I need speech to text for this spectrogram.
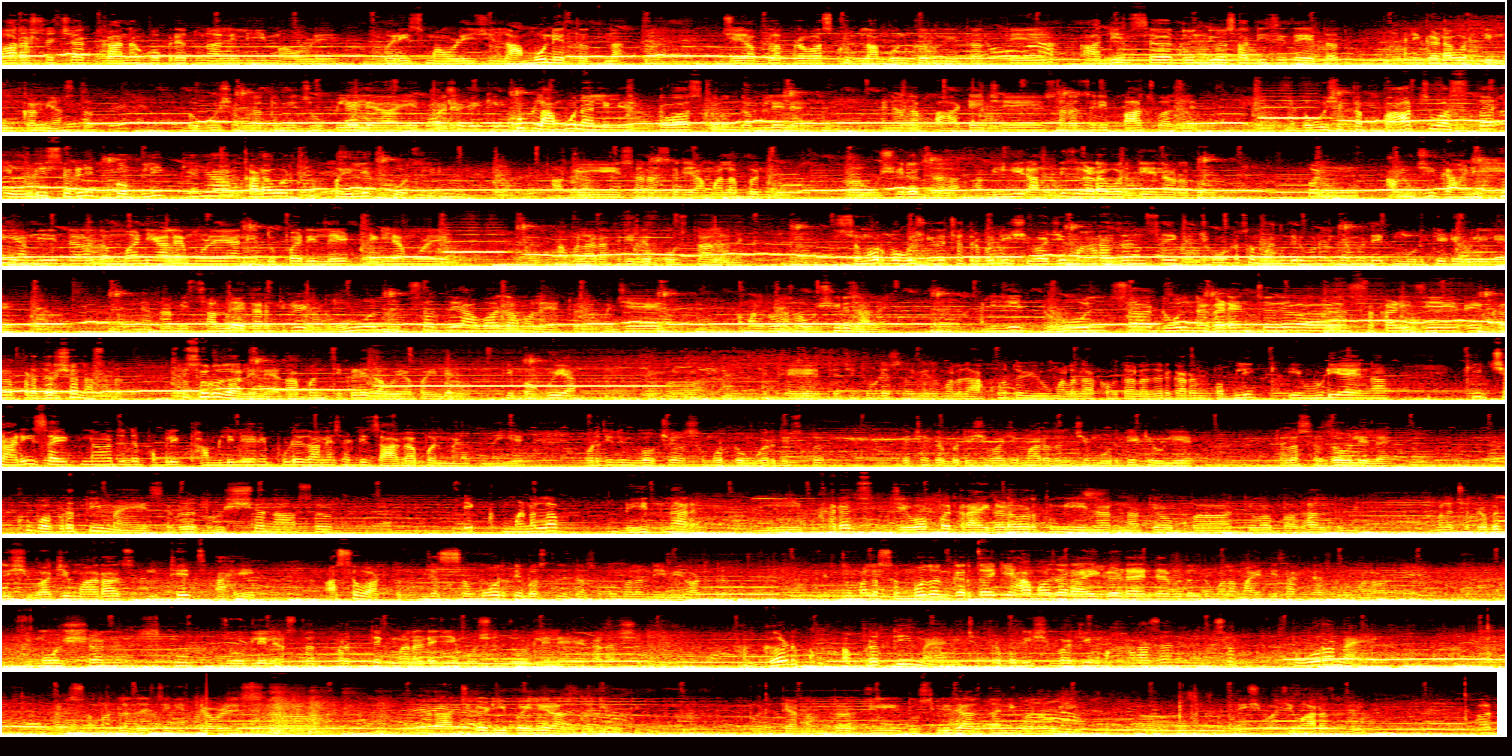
महाराष्ट्राच्या कानाकोपऱ्यातून आलेली ही मावळे बरीच मावळे जी लांबून येतात ना जे आपला प्रवास खूप लांबून करून येतात ते आधीच दोन दिवस आधीच इथे येतात आणि गडावरती मुक्कामी असतात. बघू शकता तुम्ही झोपलेले आहेत बऱ्यापैकी. खूप लांबून आलेले आहेत प्रवास करून दमलेले आहेत. आणि आता पहाटेचे सरासरी पाच वाजले आणि बघू शकता पाच वाजता एवढी सगळी पब्लिक या गडावरती पहिलेच पोहोचली. आम्ही सरासरी आम्हाला पण उशीरच झाला. आम्ही ही रात्रीच गडावरती येणार होतो. पण आमची गाडी आम्ही जरा दंबानी आल्यामुळे आणि दुपारी लेट निघल्यामुळे आम्हाला रात्री इथे पोचता आलं नाही. समोर बघू शकता छत्रपती शिवाजी महाराजांचं एक छोटंसं मंदिर बनवलं त्यामध्ये एक मूर्ती ठेवलेली आहे. आणि आता आम्ही चाललो आहे कारण तिकडे ढोलचा जे आवाज आम्हाला येतो म्हणजे आम्हाला थोडासा उशीर झाला आहे आणि जे ढोलचा ढोल नगाड्यांचं सकाळी जे एक प्रदर्शन असतं ते सुरू झालेले आहे. आता आपण तिकडे जाऊया पहिले ते बघूया. इथे त्याची थोडंसं मी तुम्हाला दाखवतो व्ह्यू मला दाखवता आला तर कारण पब्लिक एवढी आहे ना की चारी साईडनं तिथे पब्लिक थांबलेली आहे आणि पुढे जाण्यासाठी जागा पण मिळत नाही आहे वरती तुम्ही बघू समोर डोंगर दिसतो तिथे छत्रपती शिवाजी महाराजांची मूर्ती ठेवली आहे. त्याला सजवलेलं आहे. खूप अप्रतिम आहे. सगळं दृश्य ना असं एक मनाला भेदणार आहे. आणि खरंच जेव्हा पण रायगडावर तुम्ही येणार ना तेव्हा बा तेव्हा बघाल तुम्ही. मला छत्रपती शिवाजी महाराज इथेच आहे. असं वाटतं. तुमच्यासमोर ते बसलेत असं तुम्हाला नेहमी वाटतं. म्हणजे तुम्हाला संबोधन करताय की हा माझा रायगड आहे त्याबद्दल तुम्हाला माहिती सांगते असं तुम्हाला वाटतं? इमोशन खूप जोडलेले असतात. प्रत्येक मराठ्याचे इमोशन जोडलेले आहे या गडाशी हा गड खूप अप्रतिम आहे आणि छत्रपती शिवाजी महाराजांचं तोरण आहे. असं म्हटलं जायचं की त्यावेळेस राजगड ही पहिली राजधानी होती. पण त्यानंतर जी दुसरी राजधानी बनवली ती शिवाजी महाराजांनी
